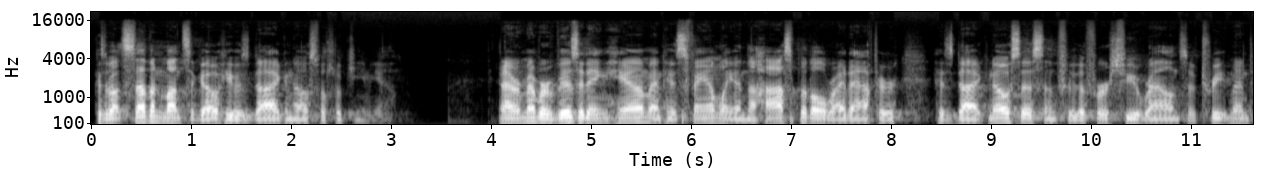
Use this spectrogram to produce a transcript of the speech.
Because about seven months ago, he was diagnosed with leukemia. And I remember visiting him and his family in the hospital right after his diagnosis and through the first few rounds of treatment,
